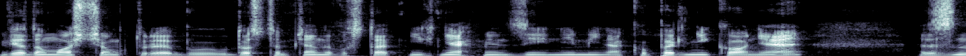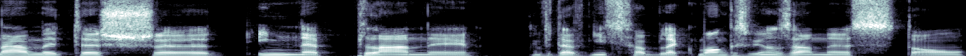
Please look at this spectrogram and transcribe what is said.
wiadomościom, które były udostępniane w ostatnich dniach, między innymi na Kopernikonie, znamy też e, inne plany wydawnictwa Black Monk związane z tą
